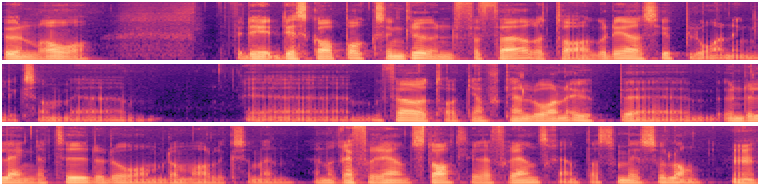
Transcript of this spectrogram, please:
100 år. För det, det skapar också en grund för företag och deras upplåning. Liksom. Eh, eh, företag kanske kan låna upp eh, under längre tider då om de har liksom en, en referens, statlig referensränta som är så lång. Mm.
